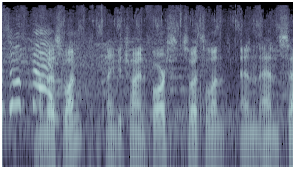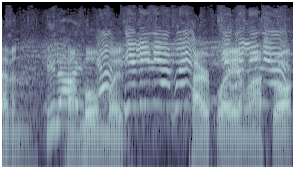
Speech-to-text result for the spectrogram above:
is super. on this one. Maybe try and force Switzerland in N7. Come home with Die linie goed. power play and last rock.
